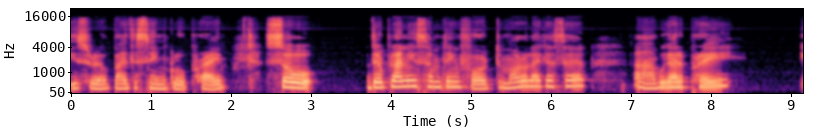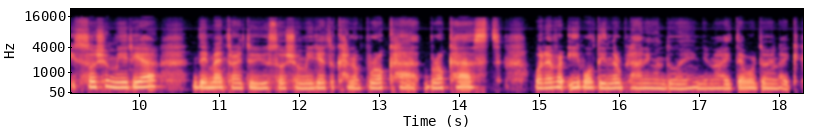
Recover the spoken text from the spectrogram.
israel by the same group right? So they're planning something for tomorrow, like I said. Uh, we gotta pray. Social media, they might try to use social media to kind of broadcast broadcast whatever evil thing they're planning on doing. You know, like they were doing like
